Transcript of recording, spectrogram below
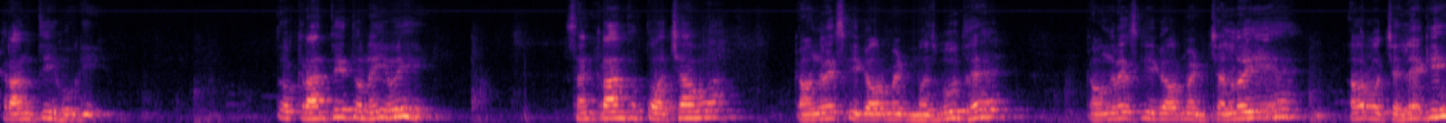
क्रांति होगी। तो क्रांति तो नहीं हुई। संक्रांत तो अच्छा हुआ। कांग्रेस की गवर्नमेंट मज़बूत है। कांग्रेस की गवर्नमेंट चल रही है और वो चलेगी।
